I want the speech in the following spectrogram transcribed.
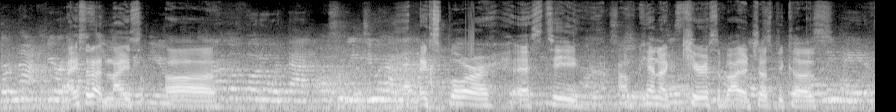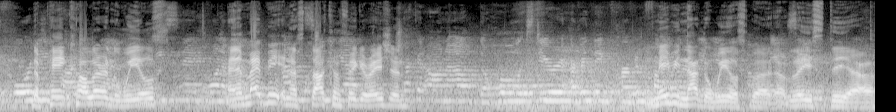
They're not here. I saw that nice, you. uh, a photo with that. Also, we do have Explorer ST. I'm kind of curious about it just because the paint color and the wheels, and it might be in a stock configuration. The whole exterior, everything carbon fiber. maybe not the wheels, but at least the. Uh,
